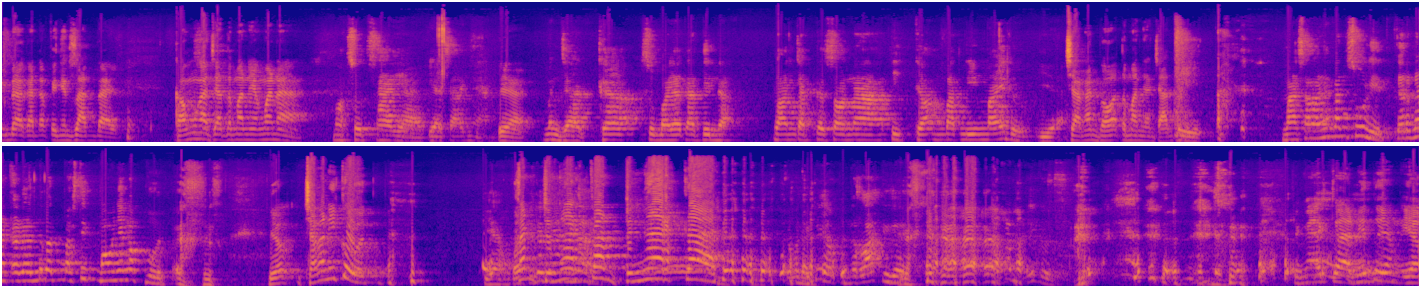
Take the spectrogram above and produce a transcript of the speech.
rendah karena pengen santai. Kamu ngajak teman yang mana? Maksud saya biasanya Ya, menjaga supaya tadi tidak loncat ke zona 3, 4, 5 itu. Iya. jangan bawa teman yang cantik. Masalahnya kan sulit karena kalian itu kan pasti maunya ngebut. Yuk, jangan ikut. ya, Kan dengarkan, dengarkan. benar. Gitu ya bener lagi kan. Kan dengarkan itu yang ya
